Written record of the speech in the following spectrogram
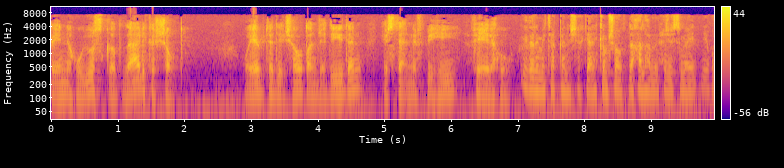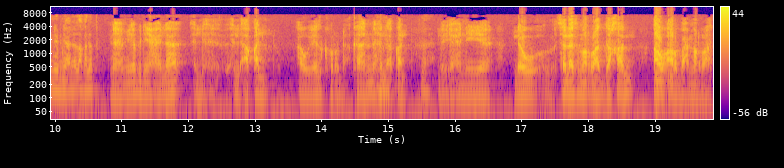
فإنه يسقط ذلك الشوط ويبتدئ شوطا جديدا يستأنف به فعله إذا لم يتقن الشيخ يعني كم شوط دخلها من حجر إسماعيل يبني على الأغلب نعم يبني على الأقل أو يذكر كأنه نعم. الأقل نعم. يعني لو ثلاث مرات دخل أو أربع مرات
